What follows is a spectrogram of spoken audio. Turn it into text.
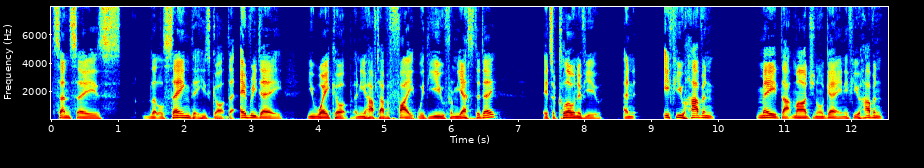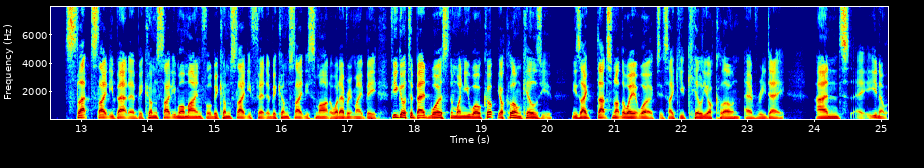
sensei's little saying that he's got that every day you wake up and you have to have a fight with you from yesterday. It's a clone of you. And if you haven't made that marginal gain, if you haven't slept slightly better, become slightly more mindful, become slightly fitter, become slightly smarter, whatever it might be. If you go to bed worse than when you woke up, your clone kills you. He's like, that's not the way it works. It's like you kill your clone every day. And, uh, you know,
